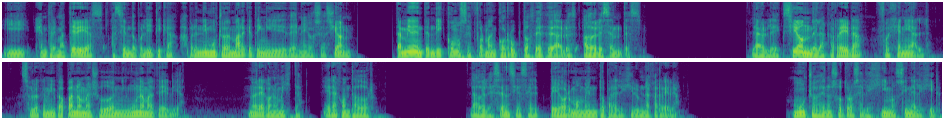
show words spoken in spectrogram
Y, entre materias, haciendo política, aprendí mucho de marketing y de negociación, también entendí cómo se forman corruptos desde adolescentes. La elección de la carrera fue genial, solo que mi papá no me ayudó en ninguna materia. No era economista, era contador. La adolescencia es el peor momento para elegir una carrera. Muchos de nosotros elegimos sin elegir.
